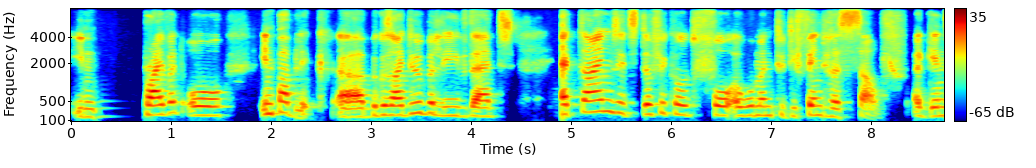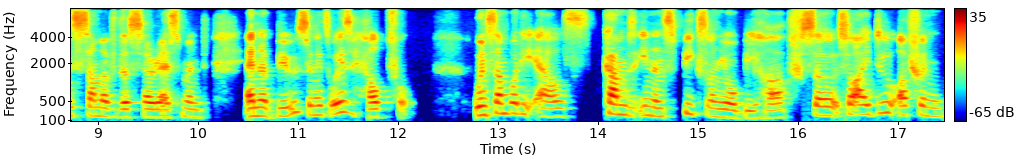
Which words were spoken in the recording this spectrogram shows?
in private or in public, uh, because I do believe that at times it's difficult for a woman to defend herself against some of this harassment and abuse, and it's always helpful when somebody else comes in and speaks on your behalf. So, so I do often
